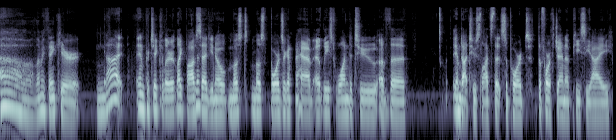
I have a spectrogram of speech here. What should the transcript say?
Oh, let me think here. Not in particular. Like Bob yeah. said, you know, most most boards are going to have at least one to two of the M.2 slots that support the fourth gen of PCIe,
